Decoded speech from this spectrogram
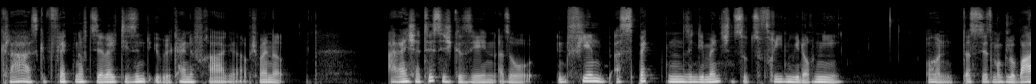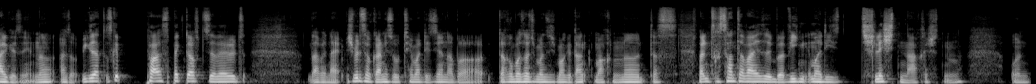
Klar, es gibt Flecken auf dieser Welt, die sind übel, keine Frage. Aber ich meine, allein statistisch gesehen, also in vielen Aspekten sind die Menschen so zufrieden wie noch nie. Und das ist jetzt mal global gesehen, ne? Also, wie gesagt, es gibt ein paar Aspekte auf dieser Welt, aber nein, ich will es auch gar nicht so thematisieren, aber darüber sollte man sich mal Gedanken machen, ne? Das, weil interessanterweise überwiegen immer die schlechten Nachrichten und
